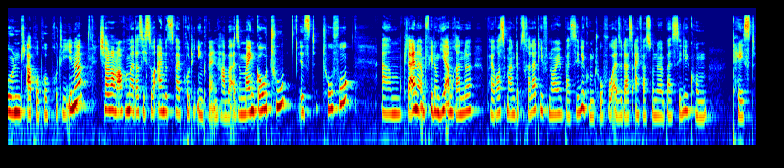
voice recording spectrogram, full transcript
Und apropos Proteine, ich schaue dann auch immer, dass ich so ein bis zwei Proteinquellen habe. Also mein Go-To ist Tofu. Ähm, kleine Empfehlung hier am Rande. Bei Rossmann gibt es relativ neu Basilikum-Tofu. Also da ist einfach so eine Basilikum-Taste.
